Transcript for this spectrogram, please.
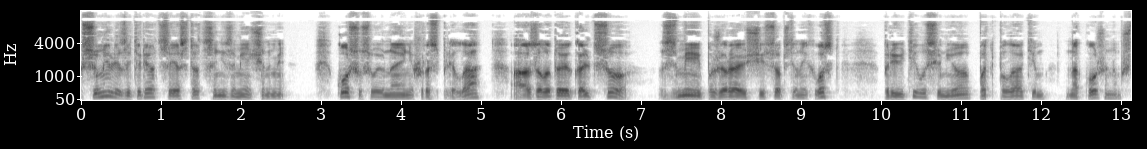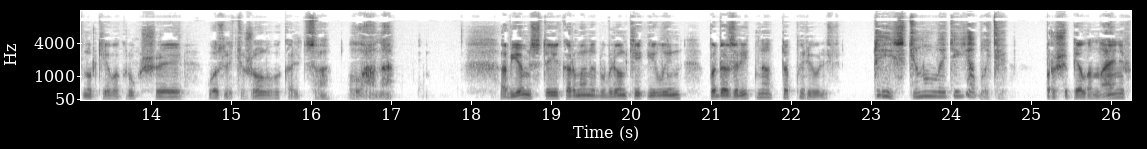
сумели затеряться и остаться незамеченными. Косу свою Найнев расплела, а золотое кольцо, змей, пожирающий собственный хвост, приютилось у нее под платьем на кожаном шнурке вокруг шеи возле тяжелого кольца лана. Объемистые карманы дубленки Илын подозрительно оттопыривались. — Ты стянул эти яблоки! — прошипела Найнев,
